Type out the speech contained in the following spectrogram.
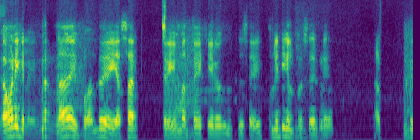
கவனிக்கல. என்னன்னா இப்போ வந்து எஸ்ஆர் சரி மத்த ஹீரோவுக்கு சரி பொலிட்டிக்கல் ப்ரெஷர் கிடையாது. வந்து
